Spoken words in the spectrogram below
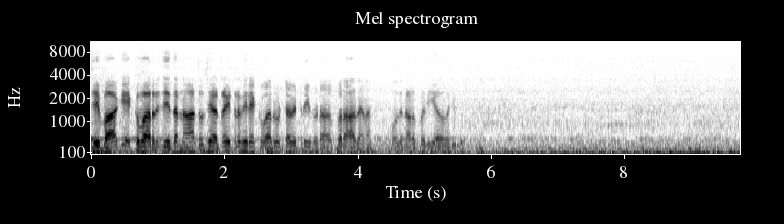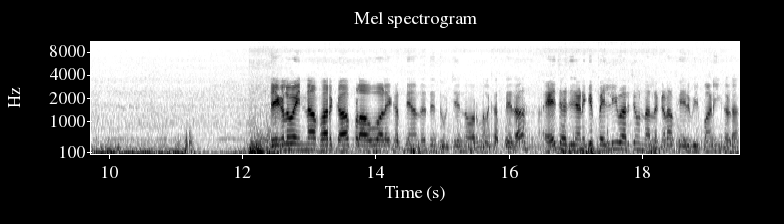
ਜੇ ਬਾਹ ਕੇ ਇੱਕ ਵਾਰ ਜੇ ਤਾਂ ਨਾ ਧੁਸਿਆ ਟਰੈਕਟਰ, ਫਿਰ ਇੱਕ ਵਾਰ ਰੋਟਾਵੇਟਰੀ ਫੜਾ ਫਰਾ ਦੇਣਾ। ਉਹਦੇ ਨਾਲ ਵਧੀਆ ਹੋ ਜਾਊਗਾ। ਦੇਖ ਲਓ, ਇੰਨਾ ਫ਼ਰਕ ਆ ਪਲਾਓ ਵਾਲੇ ਖੱਤਿਆਂ ਦਾ ਤੇ ਦੂਜੇ ਨਾਰਮਲ ਖੱਤੇ ਦਾ। ਇਹ ਚ ਹਜੇ ਜਾਣੀ ਕਿ ਪਹਿਲੀ ਵਾਰ ਝੋਨਾ ਲੱਗਣਾ, ਫੇਰ ਵੀ ਪਾਣੀ ਖੜਾ।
